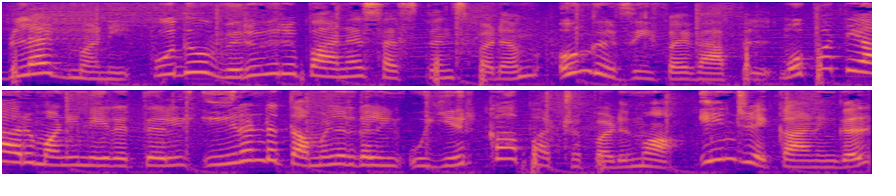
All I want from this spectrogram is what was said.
பிளட் மணி புது விறுவிறுப்பான சஸ்பென்ஸ் படம் உங்கள் ஜி ஃபைவ் ஆப்பிள் முப்பத்தி ஆறு மணி நேரத்தில் இரண்டு தமிழர்களின் உயிர் காப்பாற்றப்படுமா? இன்றை காணுங்கள்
